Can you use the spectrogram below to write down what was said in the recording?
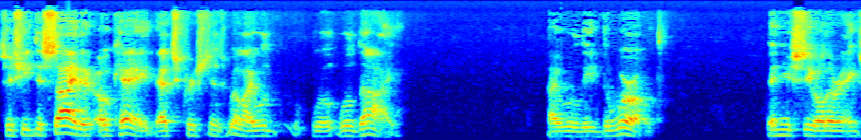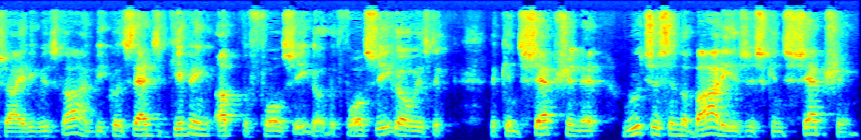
So she decided, okay, that's Krishna's will. I will, will, will die. I will leave the world. Then you see all her anxiety was gone because that's giving up the false ego. The false ego is the, the conception that roots us in the body is this conception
